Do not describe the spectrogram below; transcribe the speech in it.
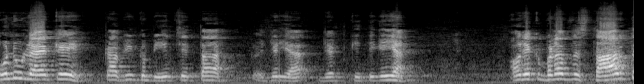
ਉਹਨੂੰ ਲੈ ਕੇ ਕਾਫੀ ਗੰਭੀਰ ਚਿੰਤਾ ਜਿਹੜੀ ਹੈ ਵਿਅਕਤ ਕੀਤੀ ਗਈ ਹੈ। ਔਰ ਇੱਕ ਬੜਾ ਵਿਸਤਾਰਤ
